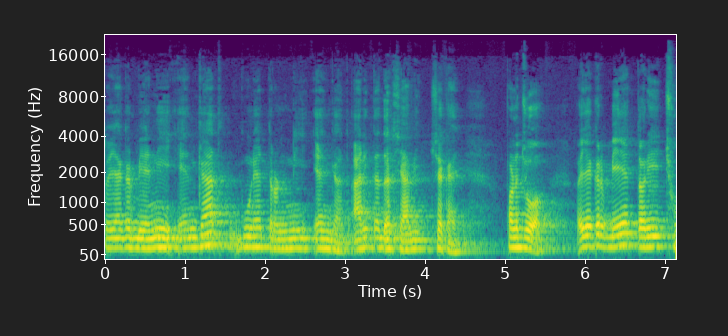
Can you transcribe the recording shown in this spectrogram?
તો એ આગળ બેની એન ઘાત ગુણ્યા ત્રણની એન ઘાત. આ રીતે દર્શાવી શકાય. પણ જુઓ અહીં આગળ બે તરી છ.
